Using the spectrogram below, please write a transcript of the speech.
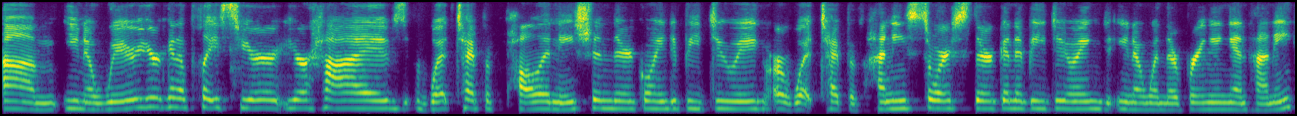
um, you know where you're going to place your your hives what type of pollination they're going to be doing or what type of honey source they're going to be doing you know when they're bringing in honey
